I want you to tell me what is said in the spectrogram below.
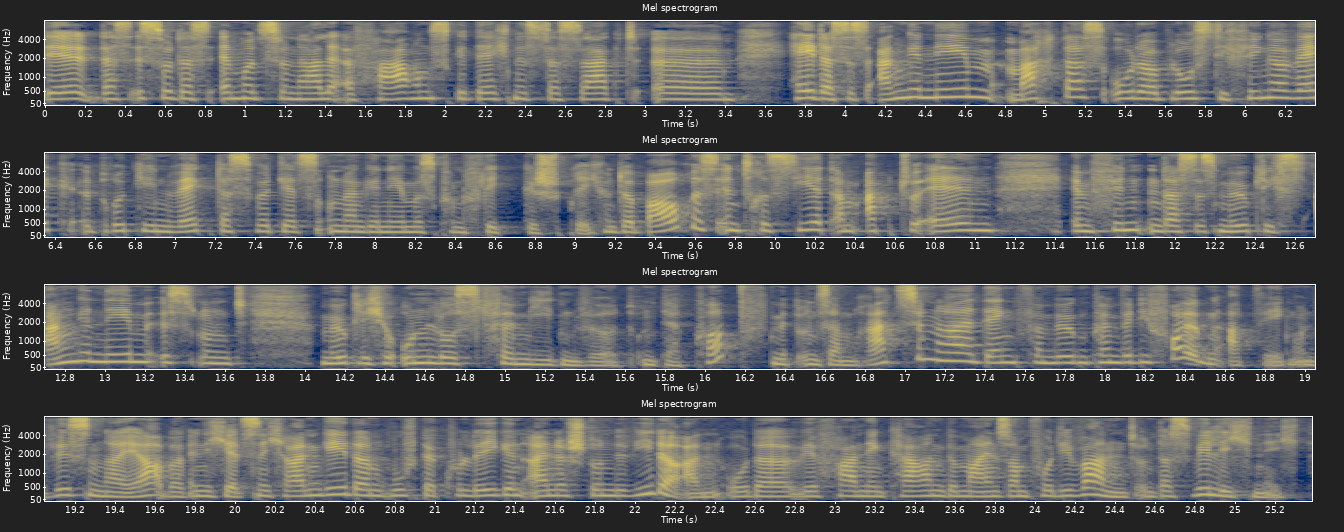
Der, das ist so das emotionale Erfahrungsgedächtnis, das sagt, äh, hey, das ist angenehm, mach das oder bloß die Finger weg, drück ihn weg, das wird jetzt ein unangenehmes Konfliktgespräch. Und der Bauch ist interessiert am aktuellen Empfinden, dass es möglichst angenehm ist und mögliche Unlust vermieden wird. Und der Kopf mit unserem rationalen Denkvermögen können wir die Folgen abwägen und wissen, na ja, aber wenn ich jetzt nicht rangehe, dann ruft der Kollege in einer Stunde wieder an oder wir fahren den Karren gemeinsam vor die Wand und das will ich nicht.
